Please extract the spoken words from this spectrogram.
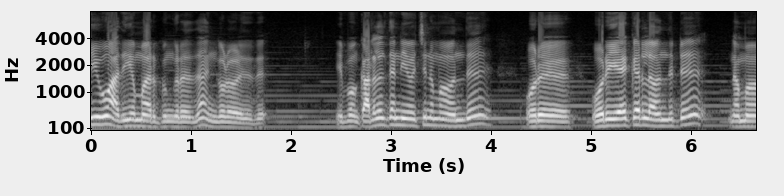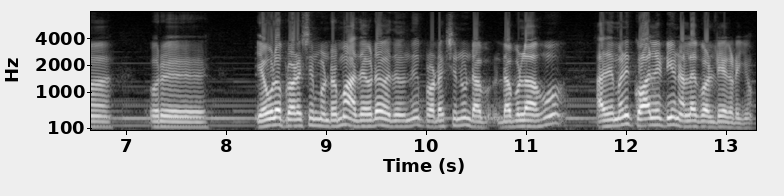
ஈவும் அதிகமாக இருக்குங்கிறது தான் எங்களோட இது. இப்போ கடல் தண்ணியை வச்சு நம்ம வந்து ஒரு ஒரு ஏக்கரில் வந்துட்டு நம்ம ஒரு எவ்வளோ ப்ரொடக்ஷன் பண்ணுறோமோ அதை விட அது வந்து ப்ரொடக்ஷனும் டப் டபுள் ஆகும். அதே மாதிரி குவாலிட்டியும் நல்ல குவாலிட்டியாக கிடைக்கும்.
